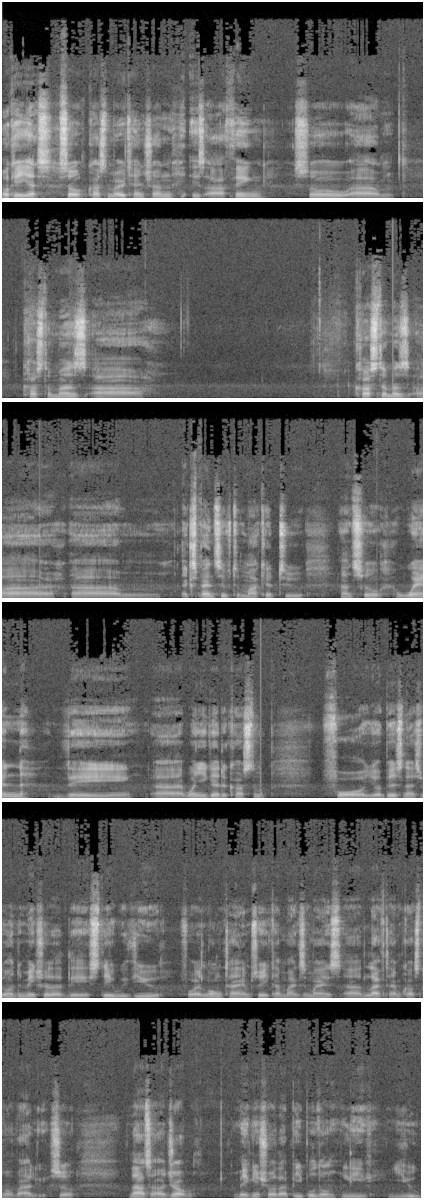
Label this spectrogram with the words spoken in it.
Okay, yes. So customer retention is our thing. So um, customers are customers are um, expensive to market to, and so when they uh, when you get a customer for your business, you want to make sure that they stay with you for a long time, so you can maximize uh, lifetime customer value. So that's our job, making sure that people don't leave you,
